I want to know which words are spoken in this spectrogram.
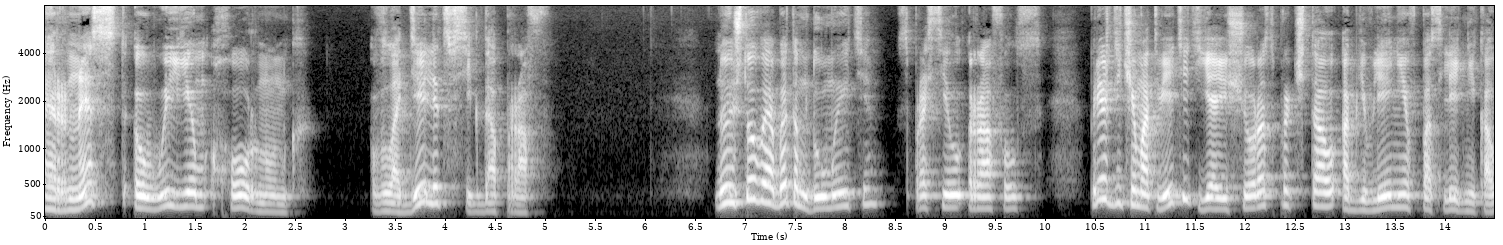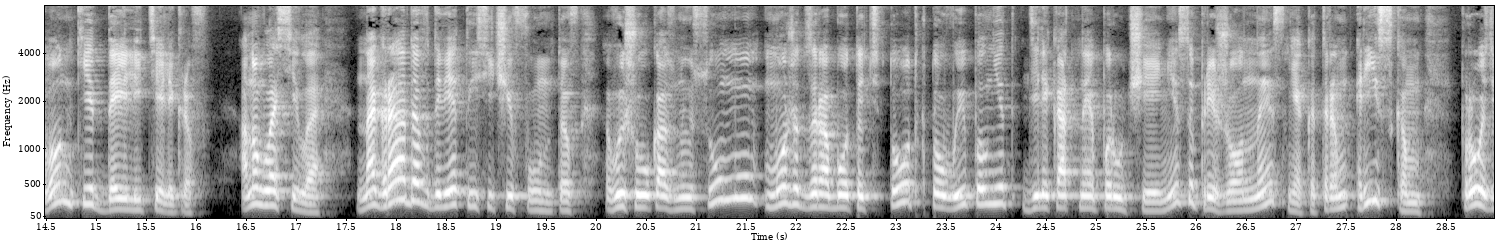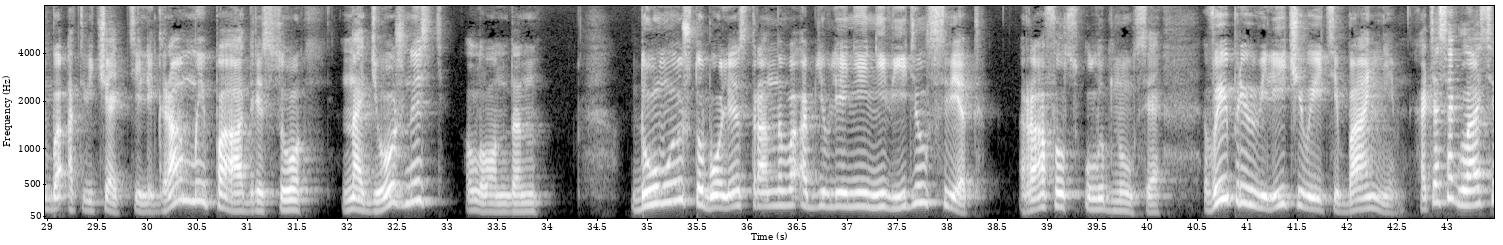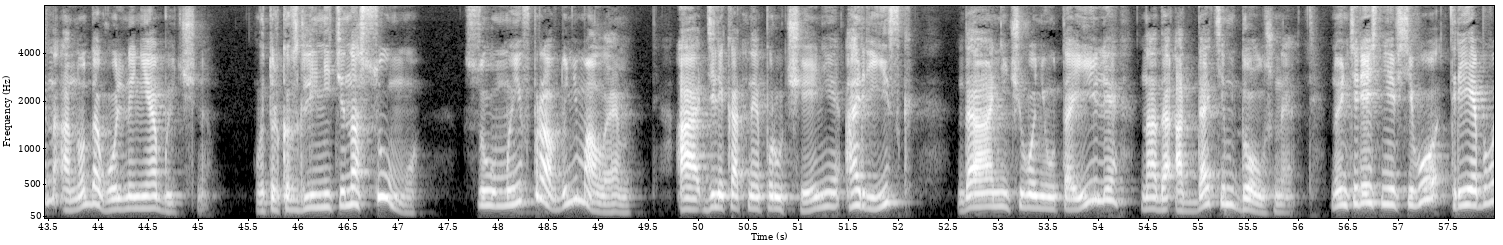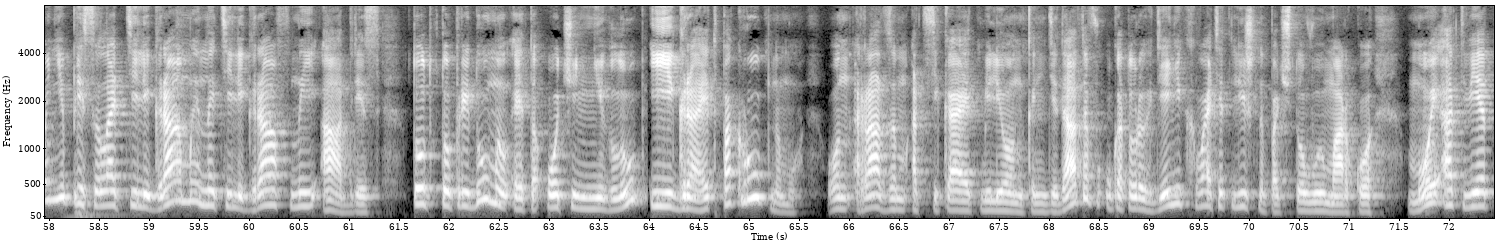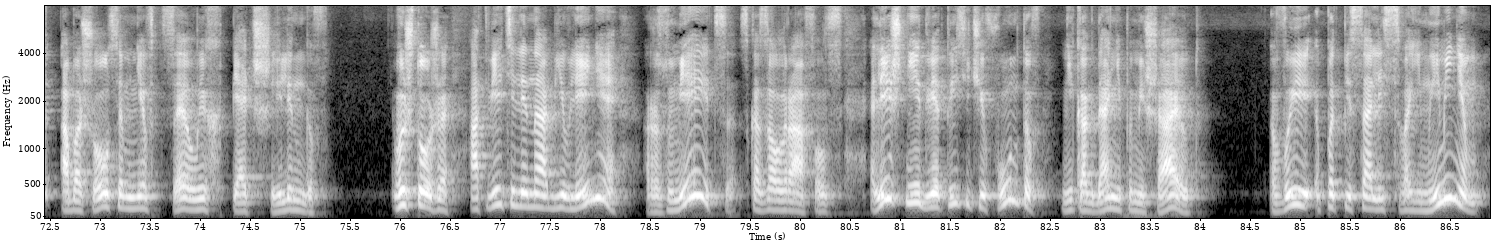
Эрнест Уильям Хорнунг. Владелец всегда прав. «Ну и что вы об этом думаете?» – спросил Раффлс. Прежде чем ответить, я еще раз прочитал объявление в последней колонке Daily Telegraph. Оно гласило Награда в 2000 фунтов. Вышеуказанную сумму может заработать тот, кто выполнит деликатное поручение, сопряженное с некоторым риском. Просьба отвечать телеграммой по адресу «Надежность, Лондон». Думаю, что более странного объявления не видел свет. Раффлс улыбнулся. Вы преувеличиваете Банни, хотя согласен, оно довольно необычно. Вы только взгляните на сумму. Сумма и вправду немалая. А деликатное поручение, а риск? Да, ничего не утаили, надо отдать им должное. Но интереснее всего требование присылать телеграммы на телеграфный адрес. Тот, кто придумал это, очень не глуп и играет по-крупному. Он разом отсекает миллион кандидатов, у которых денег хватит лишь на почтовую марку. Мой ответ обошелся мне в целых пять шиллингов. «Вы что же, ответили на объявление?» «Разумеется», – сказал Раффлс. «Лишние две тысячи фунтов никогда не помешают». «Вы подписались своим именем?»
